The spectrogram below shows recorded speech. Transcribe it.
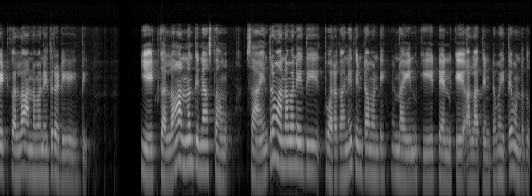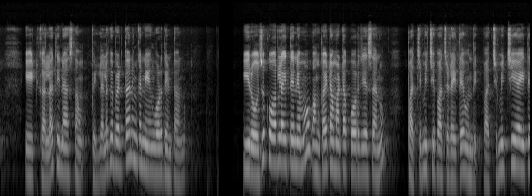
ఎయిట్ కల్లా అన్నం అనేది రెడీ అయ్యిద్ది ఎయిట్ కల్లా అన్నం తినేస్తాము. సాయంత్రం అన్నం అనేది త్వరగానే తింటామండి. నైన్కి టెన్కి అలా తింటాం అయితే ఉండదు. ఎయిట్ కల్లా తినేస్తాం. పిల్లలకి పెడతాను ఇంకా నేను కూడా తింటాను. ఈరోజు కూరలు అయితేనేమో వంకాయ టమాటా కూర చేశాను. పచ్చిమిర్చి పచ్చడి అయితే ఉంది. పచ్చిమిర్చి అయితే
